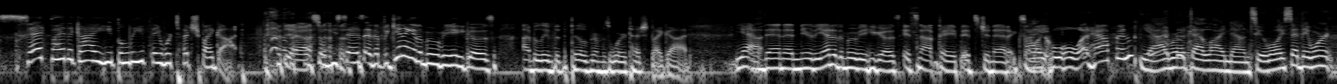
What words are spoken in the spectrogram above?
said by the guy he believed they were touched by God. Yeah, So he says at the beginning of the movie, he goes, "I believe that the pilgrims were touched by God." Yeah. And then uh, near the end of the movie, he goes, "It's not faith, it's genetics." I'm I- like, "Well, what happened?" Yeah, I wrote that line down too. Well, he said they weren't.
